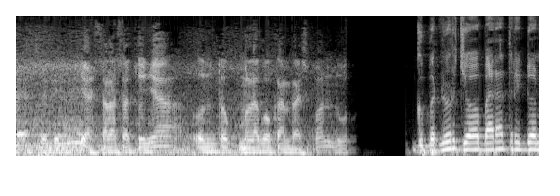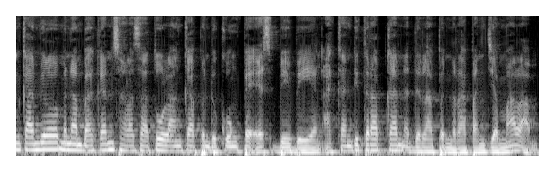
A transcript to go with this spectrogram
PSBB ini. Ya, salah satunya untuk melakukan respon dua. Gubernur Jawa Barat Ridwan Kamil menambahkan salah satu langkah pendukung PSBB yang akan diterapkan adalah penerapan jam malam.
